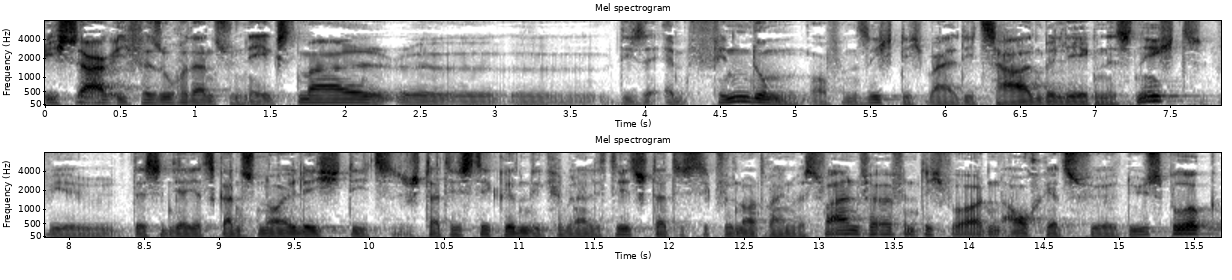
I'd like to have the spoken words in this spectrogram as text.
Ich sage, ich versuche dann zunächst mal äh, äh, diese Empfindung offensichtlich, weil die Zahlen belegen es nicht. Wir, das sind ja jetzt ganz neulich die Statistiken, die Kriminalitätsstatistik für Nordrhein-Westfalen veröffentlicht worden, auch jetzt für Duisburg.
